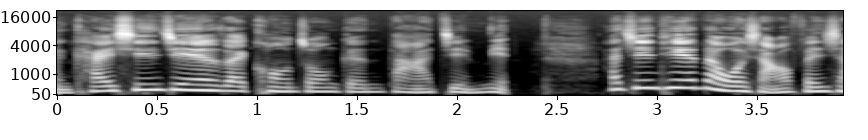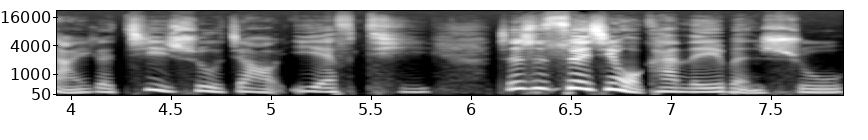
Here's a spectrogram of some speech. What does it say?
很开心今天在空中跟大家见面。那今天呢，我想要分享一个技术叫 EFT，这是最近我看的一本书，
